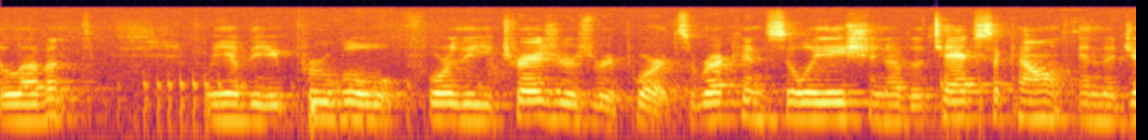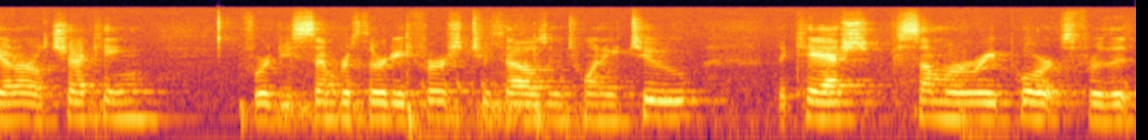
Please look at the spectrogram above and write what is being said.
11th. We have the approval for the treasurer's reports, the reconciliation of the tax account and the general checking for December 31st, 2022, the cash summary reports for the,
